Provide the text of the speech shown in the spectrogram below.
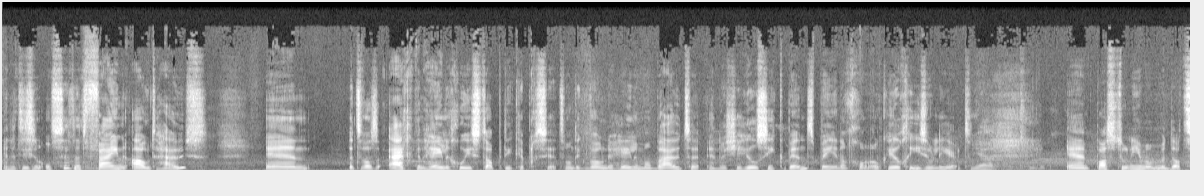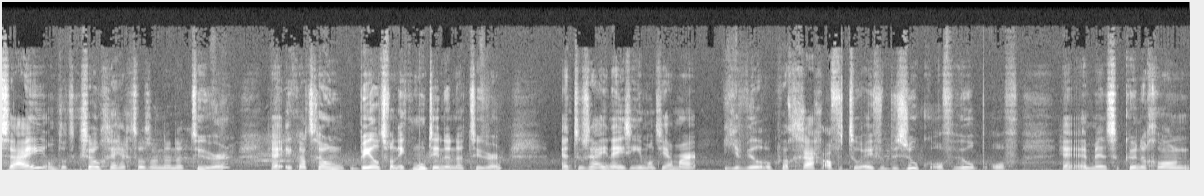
En het is een ontzettend fijn oud huis. En het was eigenlijk een hele goede stap die ik heb gezet. Want ik woonde helemaal buiten. En als je heel ziek bent, ben je dan gewoon ook heel geïsoleerd. Ja, natuurlijk. En pas toen iemand me dat zei, omdat ik zo gehecht was aan de natuur. Hè, ik had zo'n beeld van ik moet in de natuur. En toen zei ineens iemand, ja maar je wil ook wel graag af en toe even bezoek of hulp. Of, hè, en mensen kunnen gewoon...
